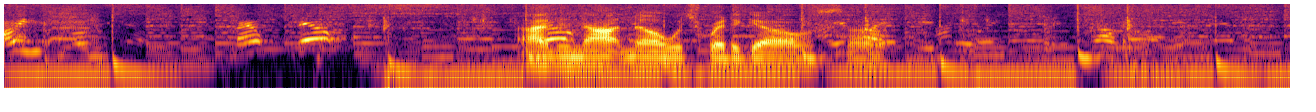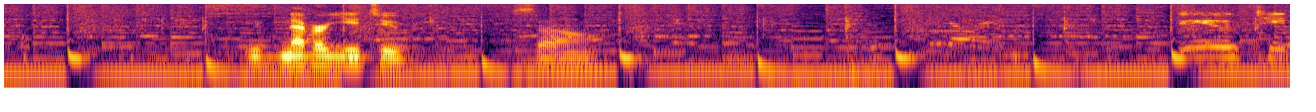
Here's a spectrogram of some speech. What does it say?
Are you supposed to? No, no. I do not know which way to go, so. You've never YouTube, so. You teach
